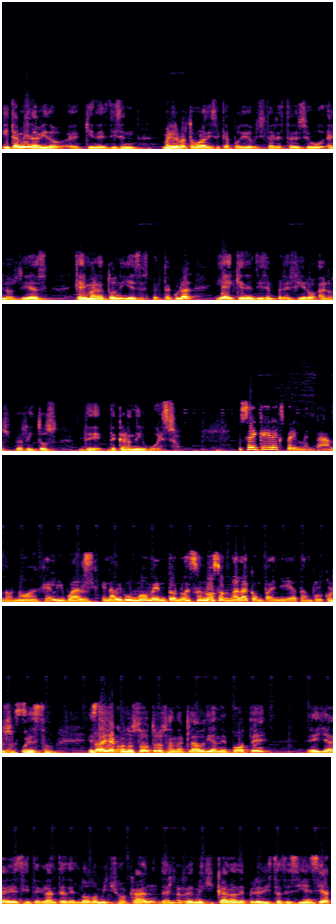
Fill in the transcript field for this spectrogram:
Y también ha habido eh, quienes dicen, María Alberto Mora dice que ha podido visitar el Estadio CU en los días que hay maratón y es espectacular. Y hay quienes dicen, prefiero a los perritos de, carne y hueso. Pues hay que ir experimentando, ¿no, Ángel? Igual en algún momento no, eso no son mala compañía tampoco. Por supuesto. Está ya con nosotros Ana Claudia Nepote. Ella es integrante del Nodo Michoacán de la Red Mexicana de Periodistas de Ciencia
